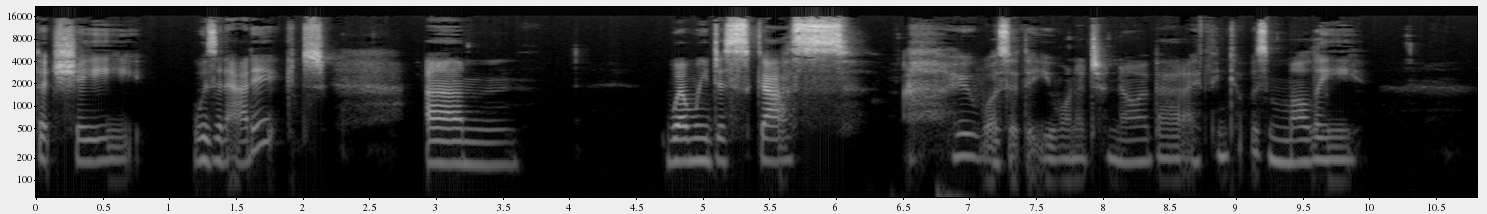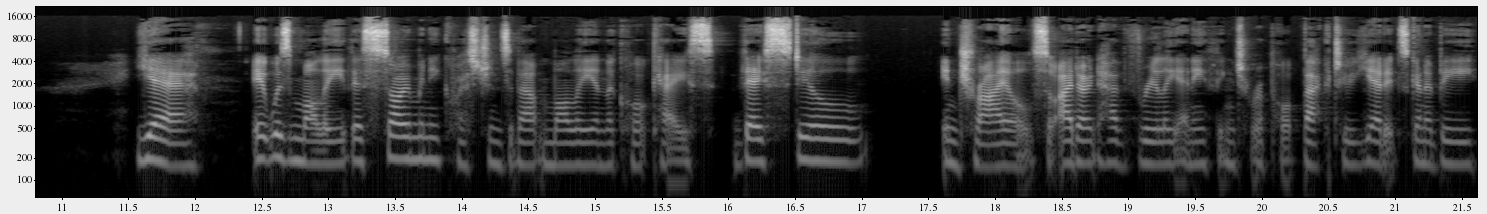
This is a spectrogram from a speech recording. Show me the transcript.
that she was an addict um when we discuss who was it that you wanted to know about i think it was molly yeah, it was Molly. There's so many questions about Molly in the court case. They're still in trial, so I don't have really anything to report back to yet. It's going to be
